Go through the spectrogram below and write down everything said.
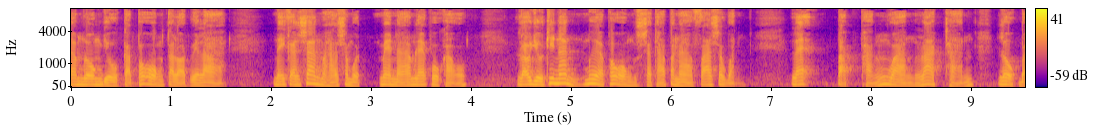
ดำรงอยู่กับพระองค์ตลอดเวลา ในการสร้างมหาสมุทรแม่น้ำและภูเขา เราอยู่ที่นั่นเมื่อพระองค์สถาปนาฟ้าสวรรค์ และปักผังวางรากฐานโลกใบ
